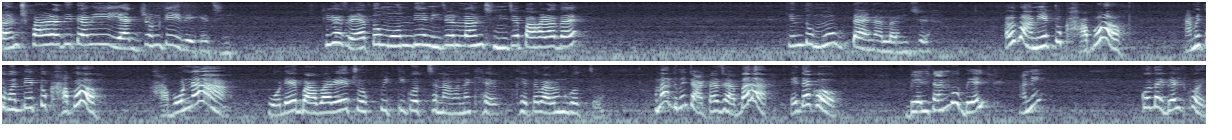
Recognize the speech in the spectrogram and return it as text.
লাঞ্চ পাহারা দিতে আমি একজনকেই দেখেছি। ঠিক আছে? এত মন দিয়ে নিজের লাঞ্চ নিজে পাহারা দেয়, কিন্তু মুখ দেয় না লাঞ্চে বাবা, আমি একটু খাব? আমি তোমার দিয়ে একটু খাব? খাব না। ওরে বাবারে চোখ পিট্টি করছে না মানে খেতে বারণ করছে। মা, তুমি টাটা যাবা? এই দেখো বেল্ট আনব বেল্ট আনি? কোথায়? বেল্ট কই?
